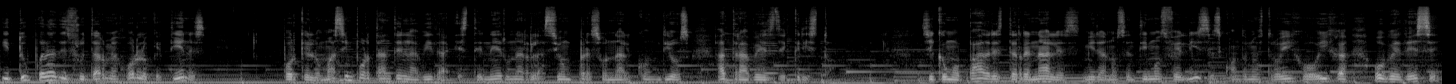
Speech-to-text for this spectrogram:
y tú puedas disfrutar mejor lo que tienes. Porque lo más importante en la vida es tener una relación personal con Dios a través de Cristo. Si como padres terrenales, mira, nos sentimos felices cuando nuestro hijo o hija obedece,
